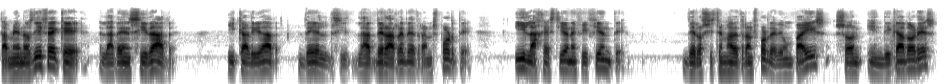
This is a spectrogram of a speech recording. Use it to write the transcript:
También nos dice que la densidad y calidad de la red de transporte y la gestión eficiente de los sistemas de transporte de un país son indicadores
